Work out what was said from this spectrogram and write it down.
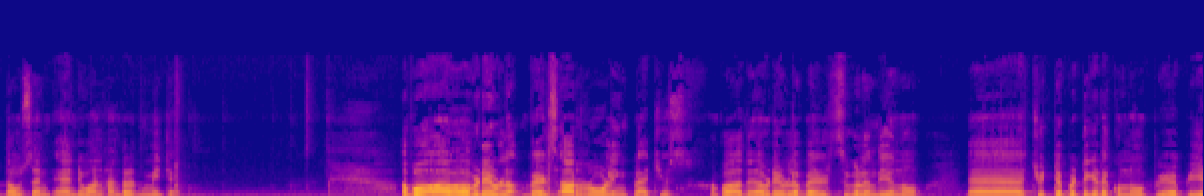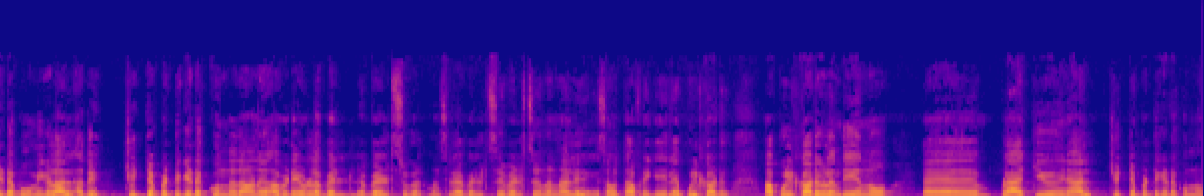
thousand and one hundred metre അപ്പോൾ അവിടെയുള്ള വെൽസ് ആർ റോളിംഗ് പ്ലാറ്റ്യൂസ് അപ്പോൾ അത് അവിടെയുള്ള വെൽസുകൾ എന്ത് ചെയ്യുന്നു? ചുറ്റപ്പെട്ട് കിടക്കുന്നു പീഠഭൂമികളാൽ അത് ചുറ്റപ്പെട്ട് കിടക്കുന്നതാണ് അവിടെയുള്ള വെൽ വെൽസുകൾ. മനസ്സിലായി? വെൽസ് വെൽസ് എന്ന് പറഞ്ഞാൽ സൗത്ത് ആഫ്രിക്കയിലെ പുൽക്കാട്. ആ പുൽക്കാടുകൾ എന്ത് ചെയ്യുന്നു? പ്ലാറ്റ്യൂവിനാൽ ചുറ്റപ്പെട്ട് കിടക്കുന്നു.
